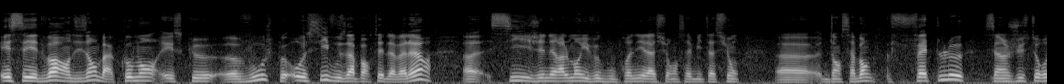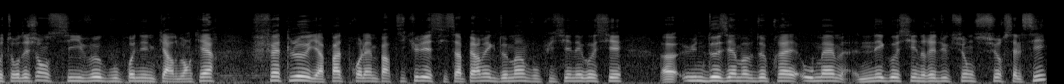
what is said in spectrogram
essayez de voir en disant bah, comment est-ce que euh, vous, je peux aussi vous apporter de la valeur. Euh, si généralement il veut que vous preniez l'assurance habitation euh, dans sa banque, faites-le. C'est un juste retour d'échange. S'il veut que vous preniez une carte bancaire, faites-le. Il n'y a pas de problème particulier. Si ça permet que demain vous puissiez négocier une deuxième offre de prêt ou même négocier une réduction sur celle-ci.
